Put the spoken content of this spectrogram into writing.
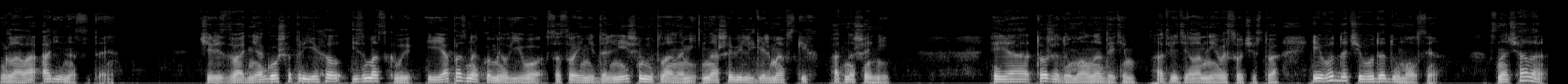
Глава 11. Через два дня Гоша приехал из Москвы, и я познакомил его со своими дальнейшими планами наших вильгельмовских отношений. «Я тоже думал над этим», — ответила мне высочество, — «и вот до чего додумался. Сначала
